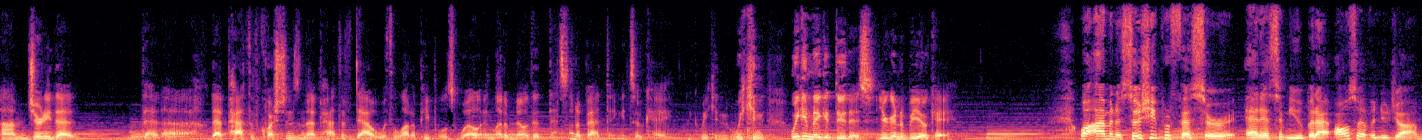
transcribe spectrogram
um, journey that, that, uh, that path of questions and that path of doubt with a lot of people as well and let them know that that's not a bad thing. It's okay. We can, we can, we can make it through this. You're going to be okay. Well, I'm an associate professor at SMU, but I also have a new job.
